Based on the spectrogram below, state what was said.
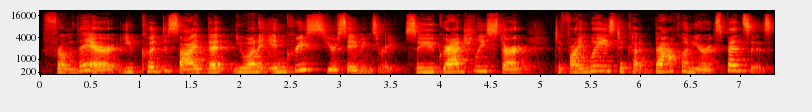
From there, you could decide that you want to increase your savings rate. So you gradually start to find ways to cut back on your expenses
